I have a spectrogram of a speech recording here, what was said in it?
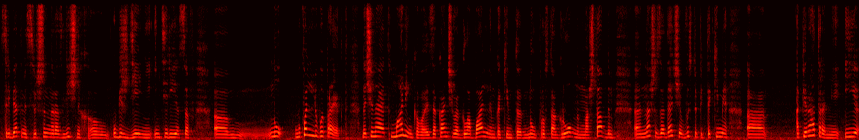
с ребятами совершенно различных э, убеждений, интересов. А, ну, буквально любой проект, начиная от маленького и заканчивая глобальным каким-то, ну, просто огромным, масштабным, э, наша задача выступить такими а, операторами и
